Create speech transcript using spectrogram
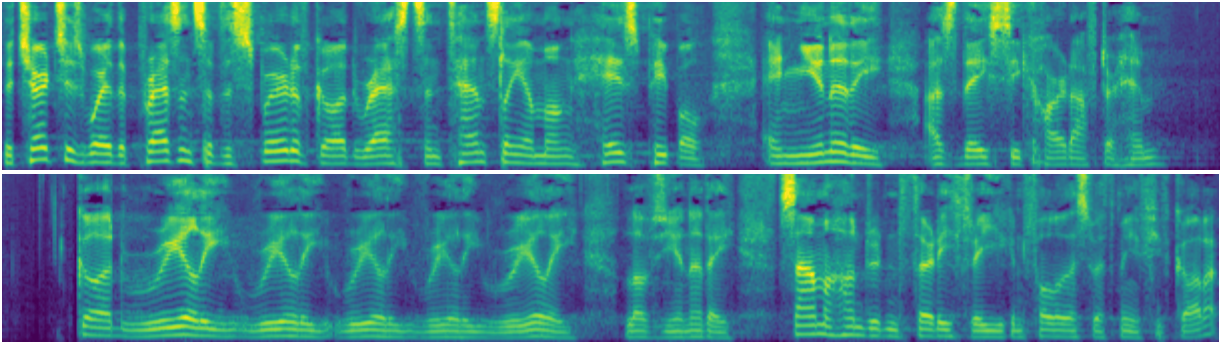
The church is where the presence of the Spirit of God rests intensely among His people in unity as they seek hard after Him. God really, really, really, really, really loves unity. Psalm 133, you can follow this with me if you've got it.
